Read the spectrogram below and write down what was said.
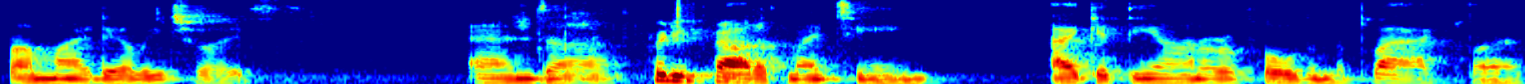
from My Daily Choice. And uh, pretty proud of my team. I get the honor of holding the plaque, but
